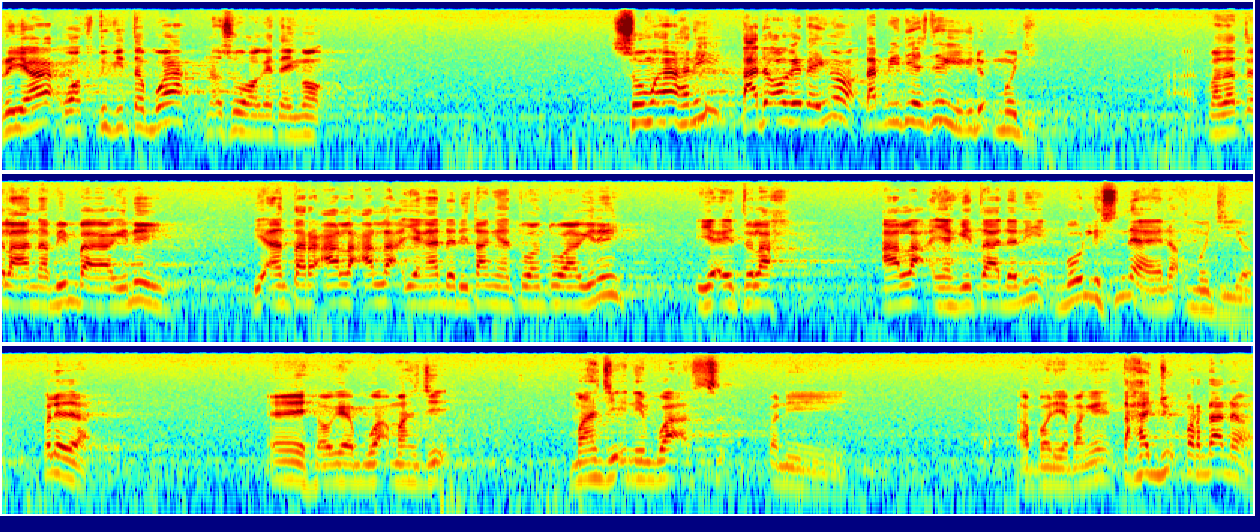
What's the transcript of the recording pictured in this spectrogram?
Ria waktu kita buat nak suruh orang tengok. Sum'ah ni tak ada orang tengok tapi dia sendiri hidup memuji. Ha, pasal itulah anak bimbang hari ni di antara alat-alat yang ada di tangan tuan-tuan hari ni iaitulah alat yang kita ada ni boleh senang nak memuji ya. Boleh tak? Eh orang buat masjid. Masjid ni buat apa ni? Apa dia panggil? Tahajud perdana.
